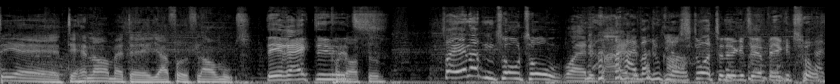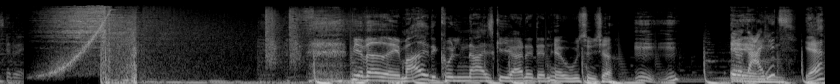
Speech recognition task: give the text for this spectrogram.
Det, er, det handler om, at øh, jeg har fået flagmus Det er rigtigt. på loftet. Så ender den 2-2. Hvor er det dejligt. Ej, hvor er du glad. Stort tillykke til jer begge to. Vi har været øh, meget i det kulinariske hjørne den her uge, synes jeg. Mm-hmm. Det var dejligt. ja,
